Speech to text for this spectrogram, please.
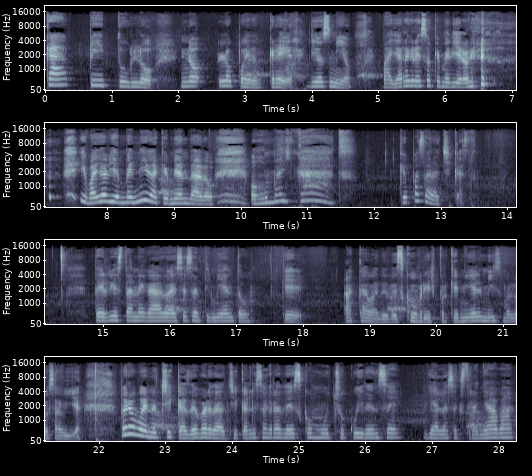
capítulo. No lo puedo creer. Dios mío, vaya regreso que me dieron. y vaya bienvenida que me han dado. Oh my God. ¿Qué pasará, chicas? Terry está negado a ese sentimiento que acaba de descubrir porque ni él mismo lo sabía. Pero bueno, chicas, de verdad, chicas, les agradezco mucho. Cuídense. Ya las extrañaba.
